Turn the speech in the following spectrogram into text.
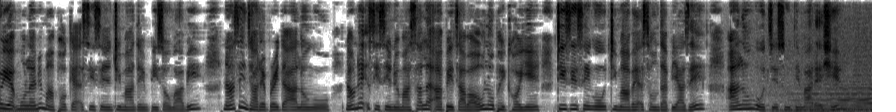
တို့ရဲ့မွန်လယ်မြမှာဖော့ကတ်အစီအစဉ်ဒီမှာတင်ပြီးဆုံးပါပြီ။နားဆင်ကြတဲ့ပရိသတ်အားလုံးကိုနောက်နေ့အစီအစဉ်တွေမှာဆက်လက်အားပေးကြပါအောင်လို့ဖိတ်ခေါ်ရင်းဒီစီစဉ်ကိုဒီမှာပဲအဆုံးသတ်ပါရစေ။အားလုံးကိုကျေးဇူးတင်ပါတယ်ရှင်။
